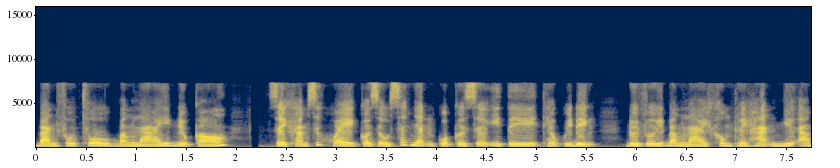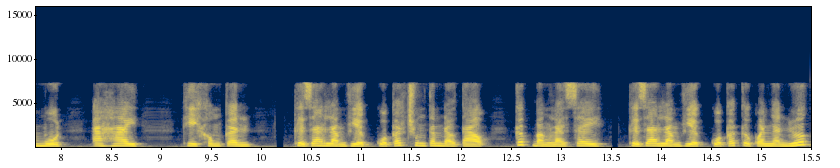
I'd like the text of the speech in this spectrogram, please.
bản photo bằng lái nếu có, giấy khám sức khỏe có dấu xác nhận của cơ sở y tế theo quy định, đối với bằng lái không thời hạn như A1, A2 thì không cần. Thời gian làm việc của các trung tâm đào tạo, cấp bằng lái xe, thời gian làm việc của các cơ quan nhà nước,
